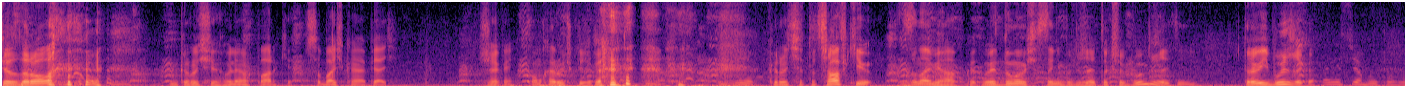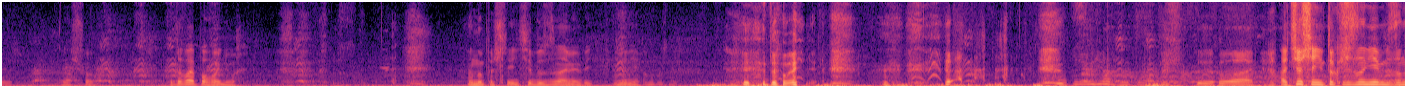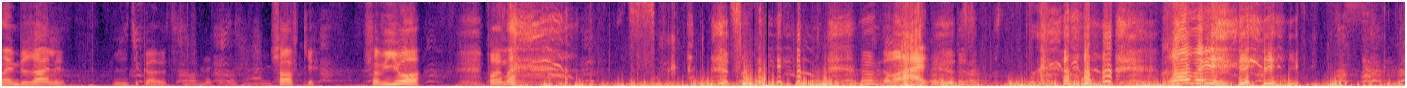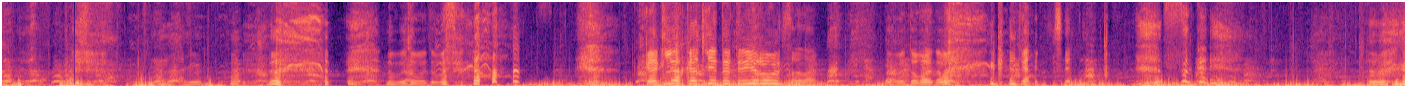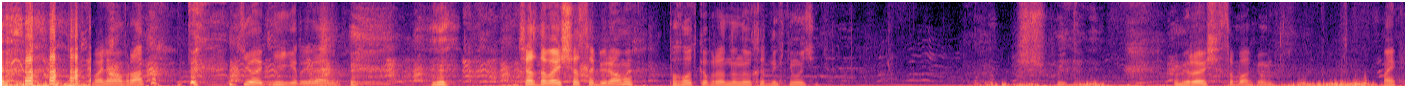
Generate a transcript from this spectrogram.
Всем здорово. Ну, короче, гуляем в парке. с Собачкой опять. Жекой. Помахай ручку, Жека. Короче, тут шавки за нами гавкают. Мы думаем, сейчас они побежать. Так что, будем бежать? Травить будешь, Жека? Они с тебя будет. Да что? Ну давай погоним их. А ну пошли, они все будут за нами опять, или нет? А ну. Давай. Не. Давай. А чё ж они только что за нами бежали? Обосрались? Шавки. Шавье! Погнали! Ну, Давай! Хавай! Давай, давай, давай. Как легкоатлеты тренируются нам. Давай, давай, давай. Гоняйся. Сука. Валим обратно? Делать нихера, реально. Сейчас давай еще соберем их. Погодка, правда, на выходных не очень. Шо это? Умирающая собака. Майк.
